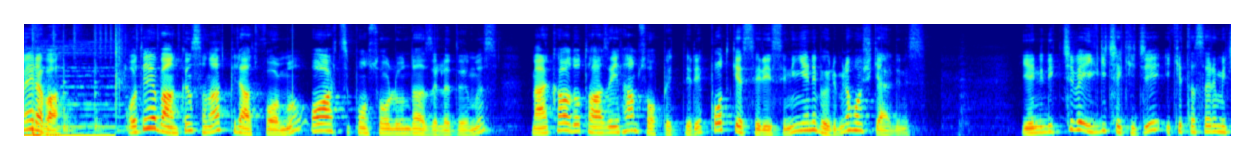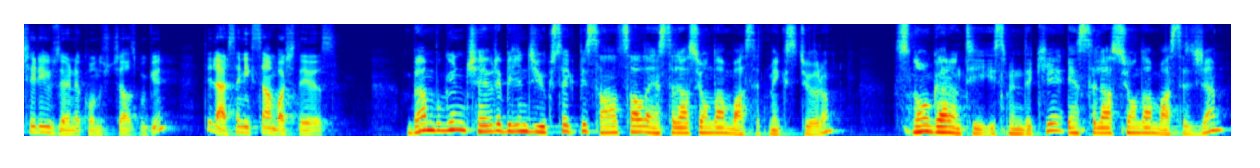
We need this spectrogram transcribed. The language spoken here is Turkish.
Merhaba. Odea Bank'ın sanat platformu OART sponsorluğunda hazırladığımız Mercado Taze İlham Sohbetleri podcast serisinin yeni bölümüne hoş geldiniz. Yenilikçi ve ilgi çekici iki tasarım içeriği üzerine konuşacağız bugün. Dilersen ilk sen başlayağız. Ben bugün çevre bilinci yüksek bir sanatsal enstalasyondan bahsetmek istiyorum. Snow Guarantee ismindeki enstalasyondan bahsedeceğim.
